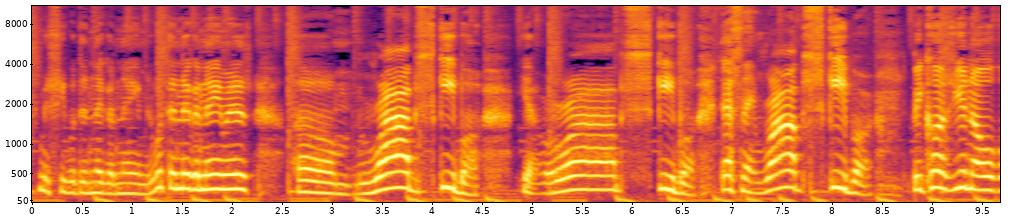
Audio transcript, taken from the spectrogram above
Let me see what the nigga name is. What the nigga name is? Um, Rob Skiba. Yeah, Rob Skiba. That's name. Rob Skiba because you know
